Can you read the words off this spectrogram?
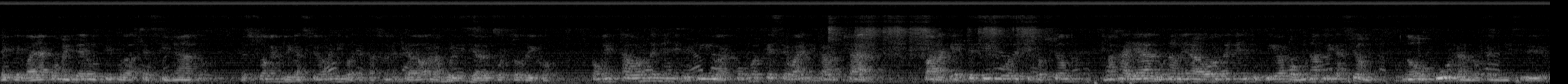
de que vaya a cometer un tipo de asesinato. Esas son explicaciones y contestaciones que ha dado la Policía de Puerto Rico. Con esta orden ejecutiva, ¿cómo es que se va a encauzar para que este tipo de situación, más allá de una mera orden ejecutiva con una aplicación, no ocurran los feminicidios?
